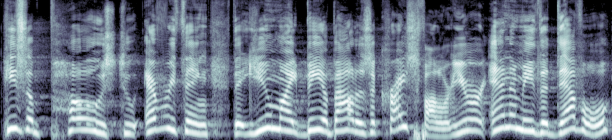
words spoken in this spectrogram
He's opposed to everything that you might be about as a Christ follower. Your enemy, the devil,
